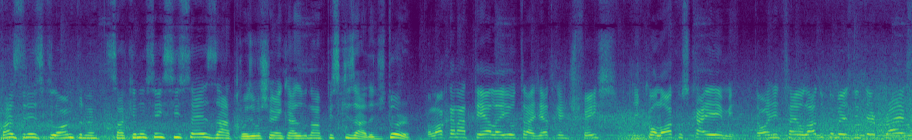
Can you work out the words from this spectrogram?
quase 13 km, né? Só que eu não sei se isso é exato. Depois eu vou chegar em casa e vou dar uma pesquisada. Editor, coloca na tela aí o trajeto que a gente fez e coloca os KM. Então a gente saiu lá do começo do Enterprise.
